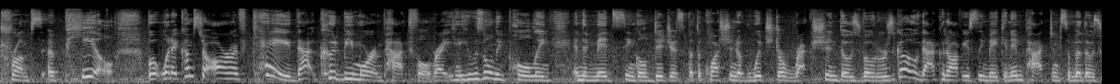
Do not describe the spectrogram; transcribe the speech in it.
Trump's appeal. But when it comes to RFK, that could be more impactful, right? He was only polling in the mid single digits, but the question of which direction those voters go, that could obviously make an impact in some of those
